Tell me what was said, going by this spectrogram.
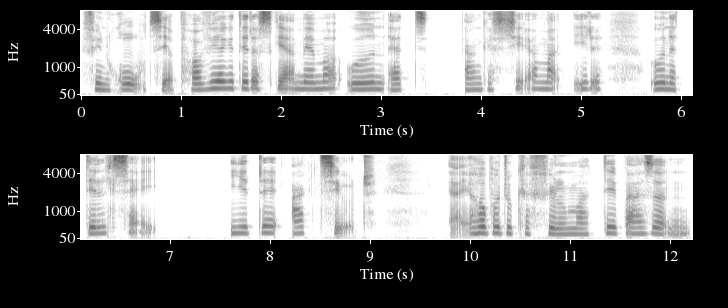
finde ro til at påvirke det, der sker med mig, uden at engagere mig i det, uden at deltage i det aktivt. Ja, jeg håber, du kan følge mig. Det er bare sådan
